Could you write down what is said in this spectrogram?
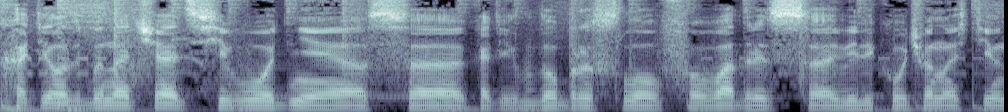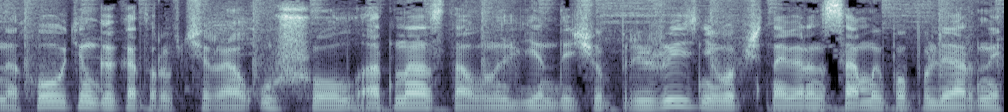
хотелось бы начать сегодня с э, каких-то добрых слов в адрес э, великого ученого Стивена Хоутинга, который вчера ушел от нас, стал легендой еще при жизни. В общем, наверное, самый популярный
